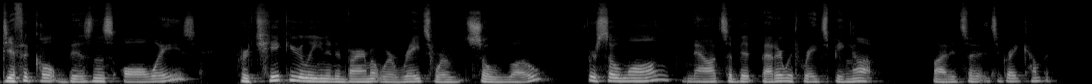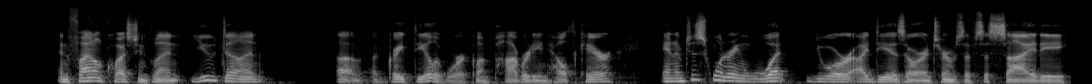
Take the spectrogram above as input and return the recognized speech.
difficult business always, particularly in an environment where rates were so low for so long. Now it's a bit better with rates being up, but it's a, it's a great company. And final question, Glenn. You've done uh, a great deal of work on poverty and healthcare, and I'm just wondering what your ideas are in terms of society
